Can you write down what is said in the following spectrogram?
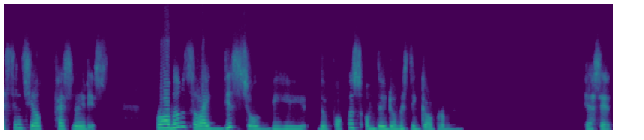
essential facilities. Problems like this should be the focus of the domestic government. That's it.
